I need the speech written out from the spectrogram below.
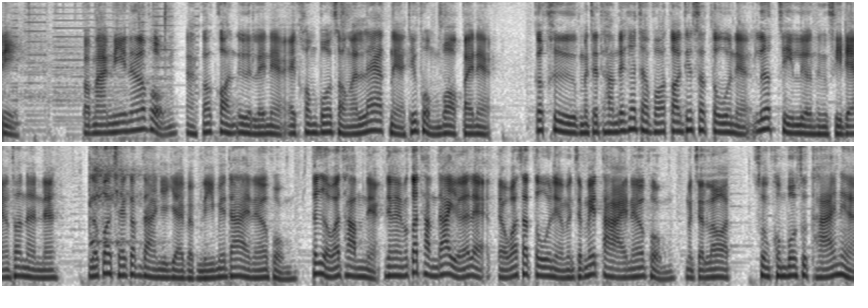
นี่ประมาณนี้นะครับผมอะก็ก่อนอื่นเลยเนี่ยไอคอมโบสองอันแรกเนี่ยที่ผมบอกไปเนี่ย ก็คือมันจะทำได้แค่เฉพาะตอนที่ศัตรูเนี่ยเลือดสีเหลืองถึงสีแดงเท่านั้นนะแล้วก็ใช้กับดานใหญ่ๆแบบนี้ไม่ได้นะครับผม ถ้าเกิดว่าทำเนี่ยยังไงมันก็ทำได้อยู่แล้วแหละ แต่ว่าศัตรูเนี่ยมันจะไม่ตายนะครับผม มันจะรอด ส่วนคอมโบสุดท้ายเนี่ย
